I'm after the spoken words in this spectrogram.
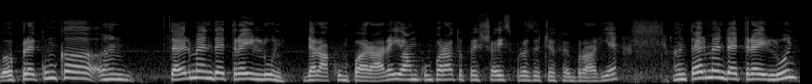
uh, precum că în termen de 3 luni de la cumpărare, eu am cumpărat-o pe 16 februarie, în termen de 3 luni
